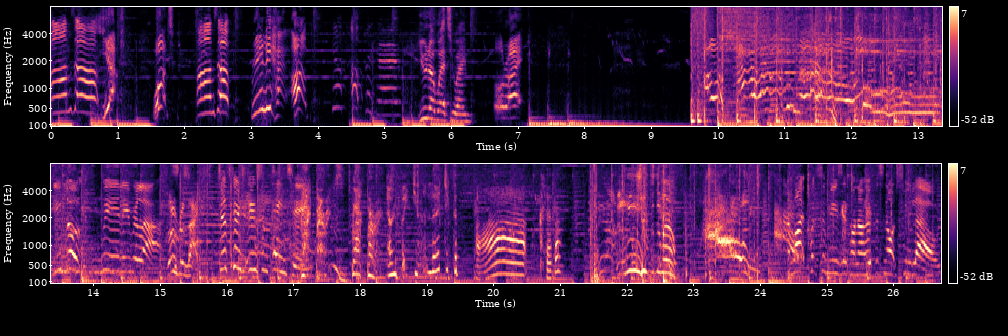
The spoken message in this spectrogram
Arms up, Yeah. What? arms up. Really? Ha- up? Yeah, up they go. You know where to aim. So relaxed. Just going to do some painting. Blackberries. Blackberry. No, but he's allergic to. Ah, clever. Shoot for the mouth. Ow! I might put some music on. I hope it's not too loud.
